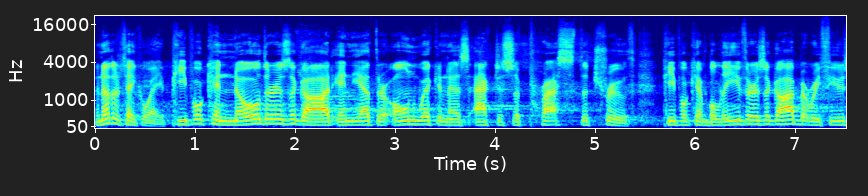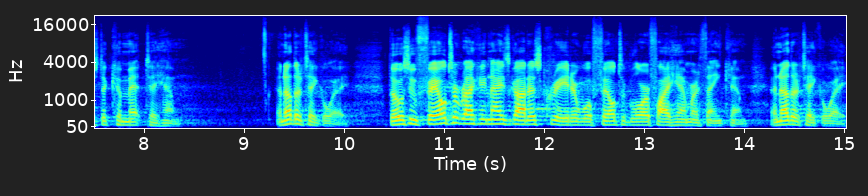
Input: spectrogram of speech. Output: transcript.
Another takeaway people can know there is a God, and yet their own wickedness act to suppress the truth. People can believe there is a God, but refuse to commit to Him. Another takeaway those who fail to recognize God as creator will fail to glorify Him or thank Him. Another takeaway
